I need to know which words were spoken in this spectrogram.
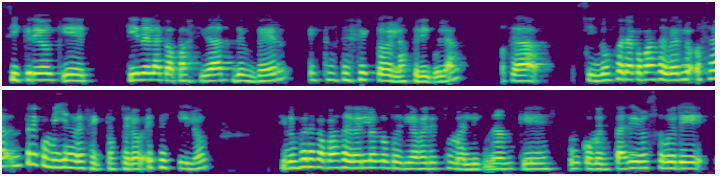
Sí creo que tiene la capacidad de ver estos defectos en las películas. O sea, si no fuera capaz de verlo, o sea, entre comillas defectos, pero este estilo, si no fuera capaz de verlo, no podría haber hecho Malignant, que es un comentario sobre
